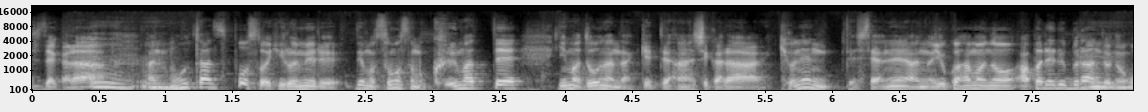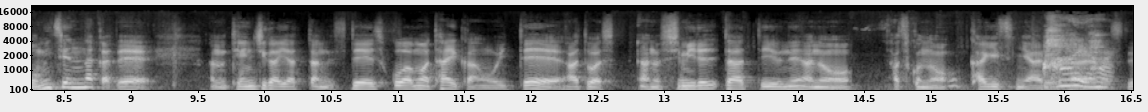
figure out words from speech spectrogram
じだから、うんうん、あのモータースポーツを広める、でもそもそも車って今どうなんだっけって話から、去年でしたよね、あの横浜のアパレルブランドのお店の中で、うんあの展示会やったんです。でそこはまあ体感を置いてあとはあのシミュレーターっていうねあのあそこの会議室にあるはいはい、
